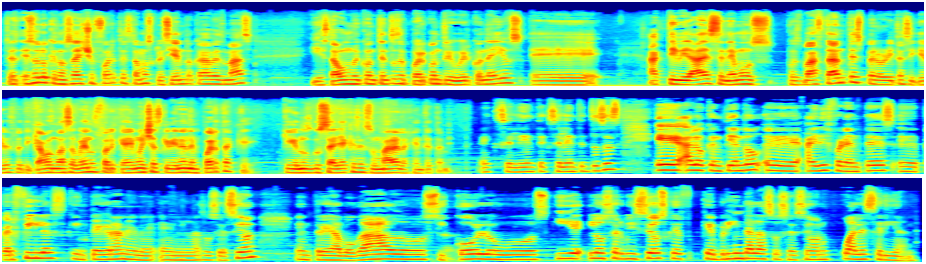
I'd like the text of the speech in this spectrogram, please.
Entonces, eso es lo que nos ha hecho fuerte, estamos creciendo cada vez más y estamos muy contentos de poder contribuir con ellos. Eh, actividades tenemos pues bastantes, pero ahorita si quieres platicamos más o menos porque hay muchas que vienen en puerta que, que nos gustaría que se sumara la gente también. Excelente, excelente. Entonces, eh, a lo que entiendo, eh, hay diferentes eh, perfiles que integran en, en, la asociación, entre abogados, psicólogos y los servicios que, que brinda la asociación, ¿cuáles serían?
